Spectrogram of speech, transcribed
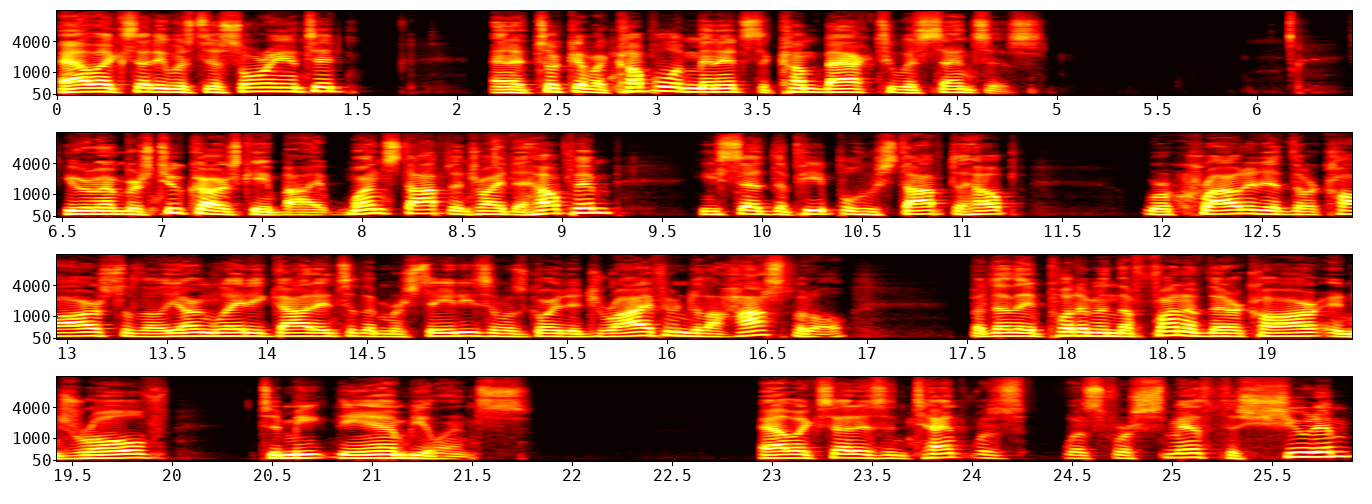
Alex said he was disoriented, and it took him a couple of minutes to come back to his senses. He remembers two cars came by. One stopped and tried to help him. He said the people who stopped to help were crowded in their cars, so the young lady got into the Mercedes and was going to drive him to the hospital, but then they put him in the front of their car and drove to meet the ambulance. Alex said his intent was was for Smith to shoot him,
